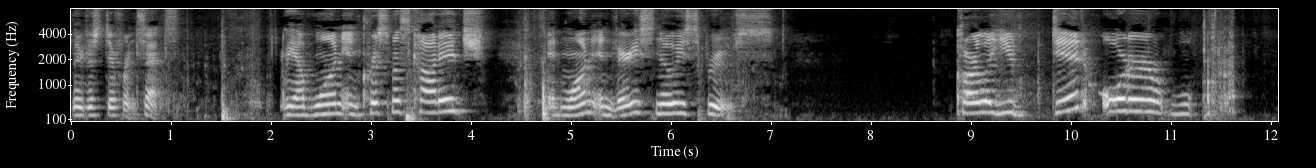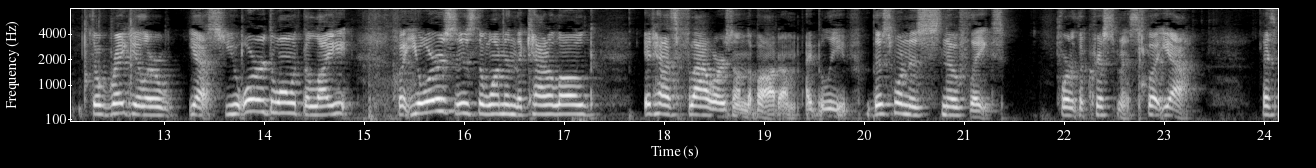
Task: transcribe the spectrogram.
They're just different scents. We have one in Christmas Cottage and one in Very Snowy Spruce. Carla, you did order the regular, yes, you ordered the one with the light, but yours is the one in the catalog. It has flowers on the bottom, I believe. This one is snowflakes for the Christmas. But yeah, that's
